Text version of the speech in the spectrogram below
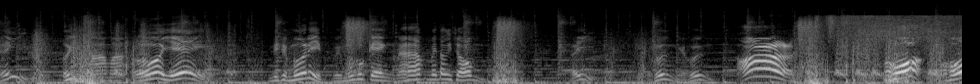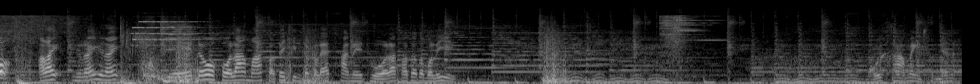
เฮ้ยเฮ้ยมามาเออเย้มีฝีมือดิฝีมือกูเก่งนะครับไม่ต้องชมเฮ้ยอย่าพึ่งอย่าพึ่งอ้าโอ้โหโอ้โหอะไรอยู่ไหนอยู่ไหนเยโดโคลามาสอดไส้ครีมช็อกโกแลตทานในถั่วและซอสสตรอเบอรี่ อืมอืมโอ้ยข้าแม่งชนเนี่ยแหละ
